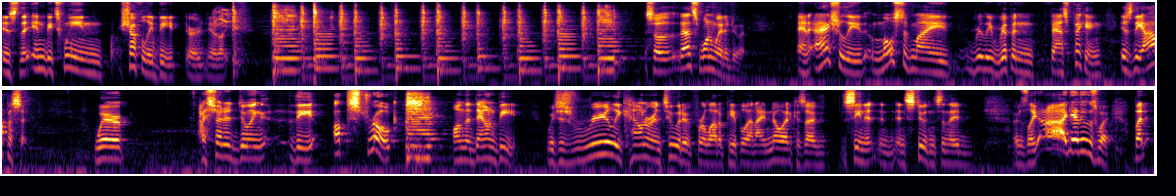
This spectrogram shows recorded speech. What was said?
is the in-between shuffly beat, or you know, like. So that's one way to do it. And actually, most of my really ripping fast picking is the opposite, where I started doing the upstroke on the downbeat which is really counterintuitive for a lot of people, and I know it because I've seen it in, in, students, and they are just like, ah, I can't do this way. But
